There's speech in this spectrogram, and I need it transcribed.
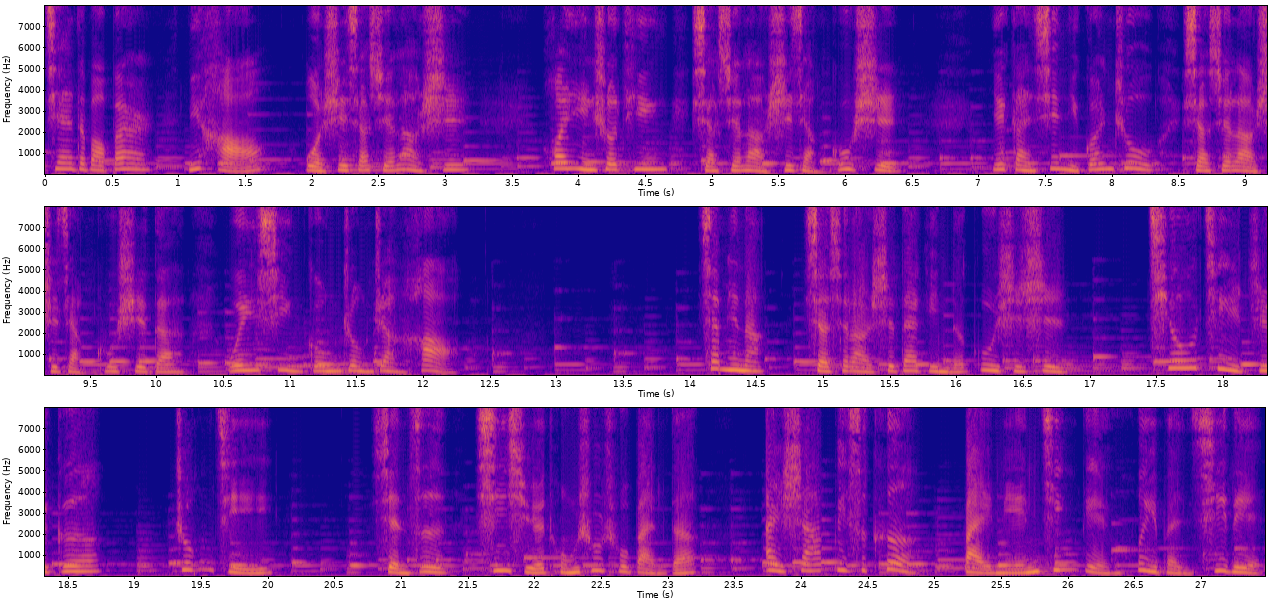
亲爱的宝贝儿，你好，我是小雪老师，欢迎收听小雪老师讲故事，也感谢你关注小雪老师讲故事的微信公众账号。下面呢，小雪老师带给你的故事是《秋季之歌》终极，选自新学童书出版的《艾莎·贝斯克百年经典绘本系列》。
